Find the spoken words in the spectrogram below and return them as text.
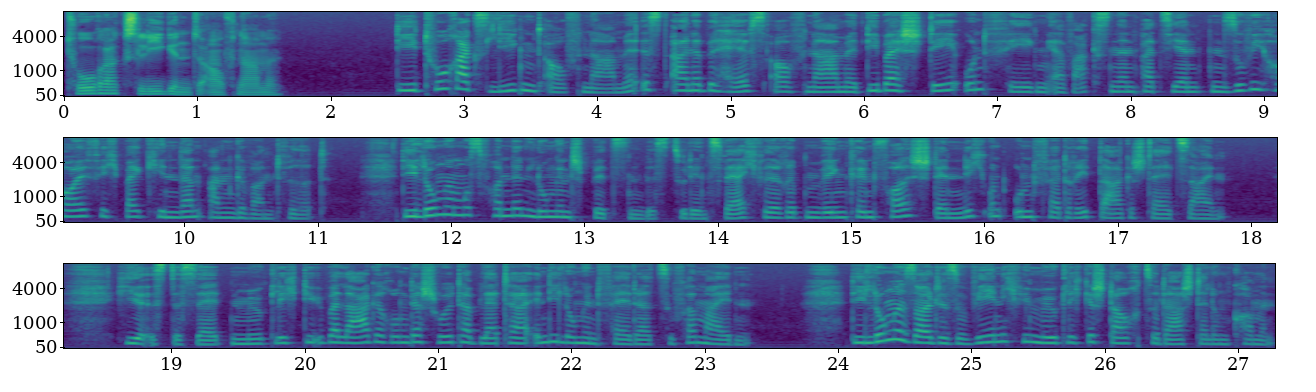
Thorax-Liegendaufnahme Die Thorax-Liegendaufnahme ist eine Behelfsaufnahme, die bei stehunfähigen erwachsenen Patienten sowie häufig bei Kindern angewandt wird. Die Lunge muss von den Lungenspitzen bis zu den Zwerchfellrippenwinkeln vollständig und unverdreht dargestellt sein hier ist es selten möglich, die Überlagerung der Schulterblätter in die Lungenfelder zu vermeiden. Die Lunge sollte so wenig wie möglich gestaucht zur Darstellung kommen.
